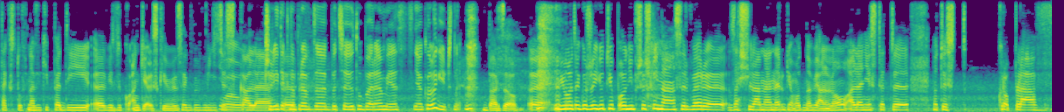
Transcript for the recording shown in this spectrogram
tekstów na Wikipedii e, w języku angielskim, więc jakby widzicie wow. skalę. Czyli tak e, naprawdę bycie youtuberem jest nieekologiczne. Bardzo. E, mimo tego, że YouTube oni przeszli na serwery zasilane energią odnawialną, ale niestety no to jest kropla w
